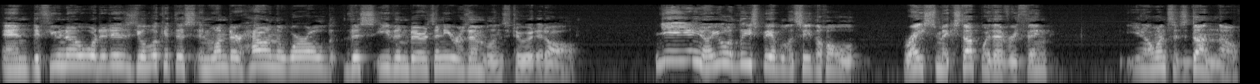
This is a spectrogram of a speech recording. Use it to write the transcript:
and if you know what it is, you'll look at this and wonder how in the world this even bears any resemblance to it at all. Yeah, you know, you'll at least be able to see the whole rice mixed up with everything. You know, once it's done, though.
